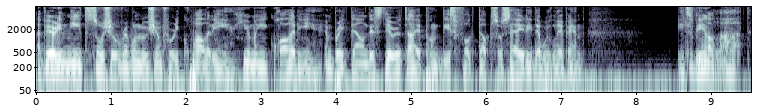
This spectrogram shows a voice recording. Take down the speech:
a very neat social revolution for equality, human equality, and break down the stereotype on this fucked up society that we live in. It's been a lot.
